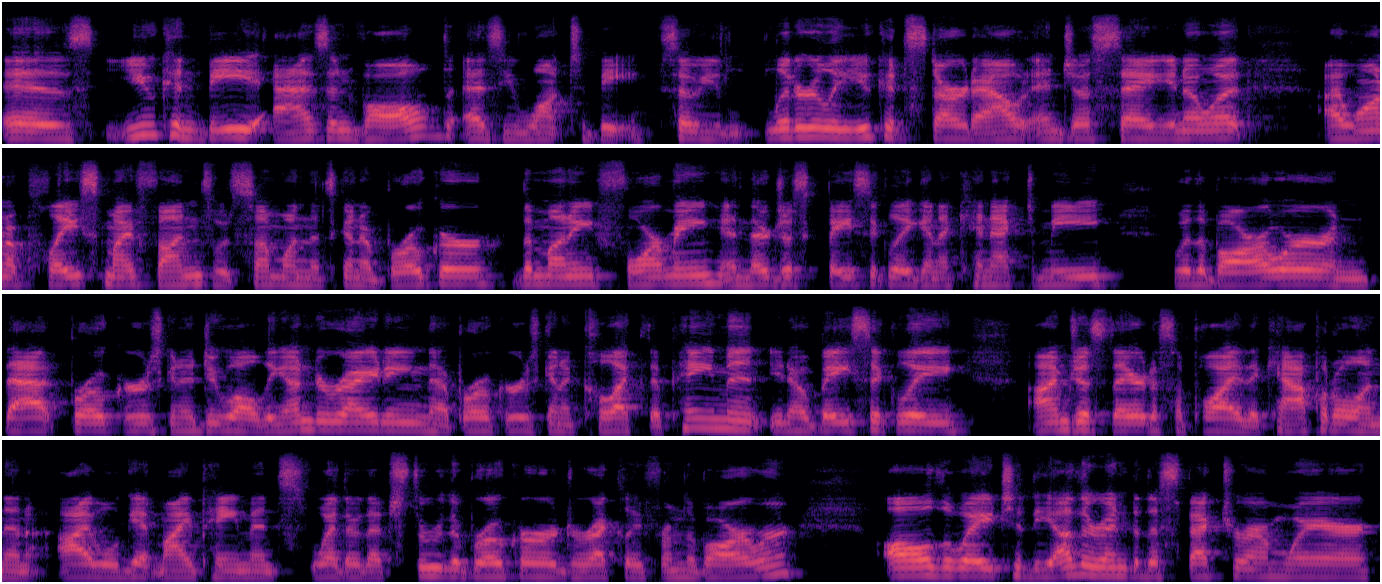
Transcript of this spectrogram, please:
is you can be as involved as you want to be. So you literally you could start out and just say, you know what, I want to place my funds with someone that's going to broker the money for me. And they're just basically going to connect me with a borrower. And that broker is going to do all the underwriting. That broker is going to collect the payment. You know, basically, I'm just there to supply the capital and then I will get my payments, whether that's through the broker or directly from the borrower all the way to the other end of the spectrum where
